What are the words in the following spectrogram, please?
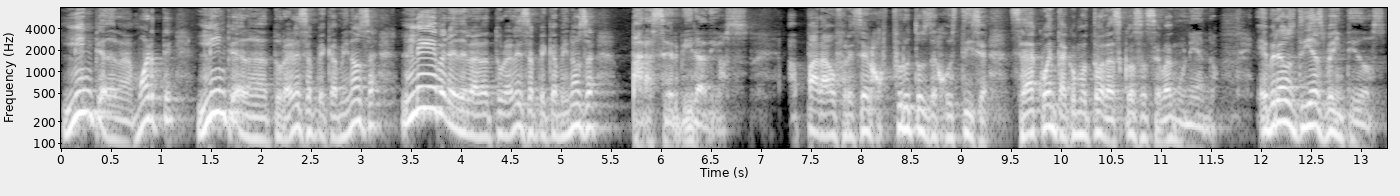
limpia de la muerte, limpia de la naturaleza pecaminosa, libre de la naturaleza pecaminosa para servir a Dios para ofrecer frutos de justicia. Se da cuenta cómo todas las cosas se van uniendo. Hebreos 10, 22.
